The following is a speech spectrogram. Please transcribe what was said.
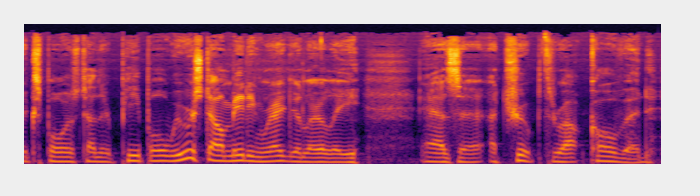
exposed to other people. We were still meeting regularly as a, a troop throughout COVID.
